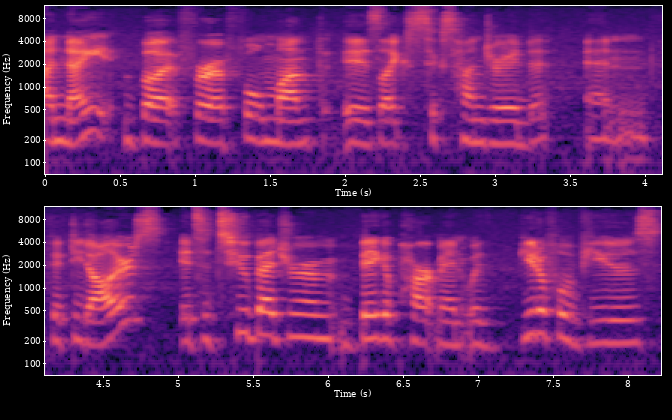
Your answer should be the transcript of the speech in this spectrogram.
a night, but for a full month is like 600 and $50. It's a two bedroom big apartment with beautiful views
